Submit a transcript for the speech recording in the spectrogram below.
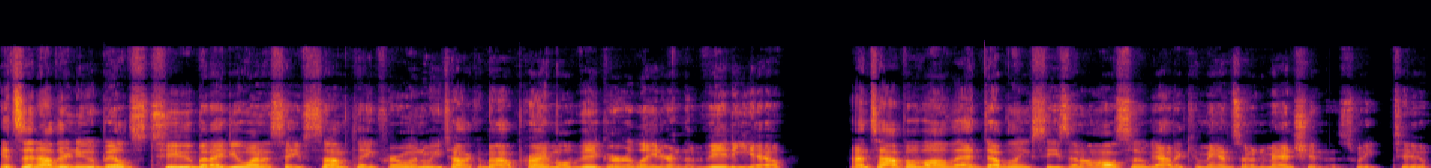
It's in other new builds too, but I do want to save something for when we talk about Primal Vigor later in the video. On top of all that, Doubling Season also got a Command Zone mention this week too.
